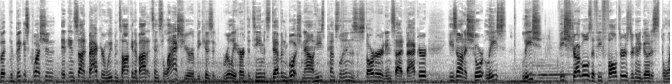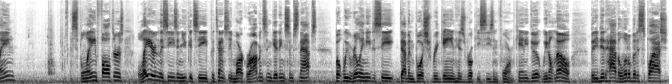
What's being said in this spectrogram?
But the biggest question at inside backer, and we've been talking about it since last year because it really hurt the team, it's Devin Bush. Now he's penciled in as a starter at inside backer. He's on a short leash. Leash. If he struggles, if he falters, they're going to go to Spillane. Spillane falters. Later in the season, you could see potentially Mark Robinson getting some snaps, but we really need to see Devin Bush regain his rookie season form. Can he do it? We don't know, but he did have a little bit of splash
